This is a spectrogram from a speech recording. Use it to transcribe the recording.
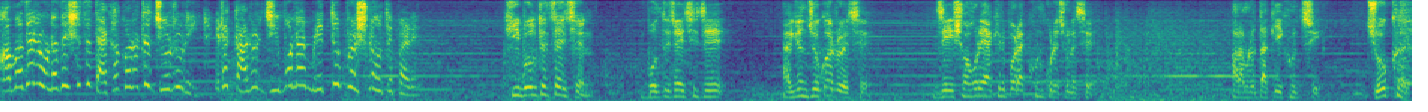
আমাদের ওনাদের সাথে দেখা করাটা জরুরি। এটা কারোর জীবন আর মৃত্যুর প্রশ্ন হতে পারে। কি বলতে চাইছেন? বলতে চাইছি যে একজন জোকার রয়েছে যে এই শহরে একের পর এক খুন করে চলেছে। আর আমরা তাকেই খুঁজছি। জোকার?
